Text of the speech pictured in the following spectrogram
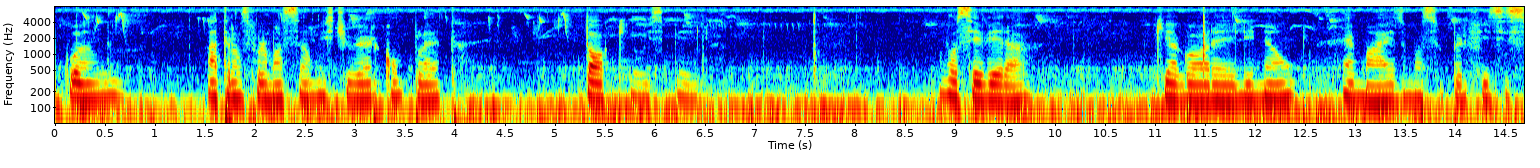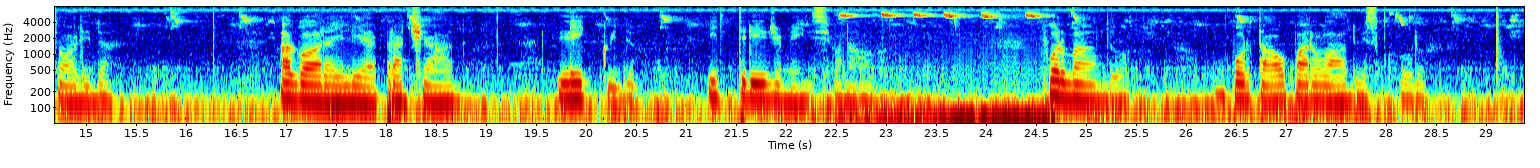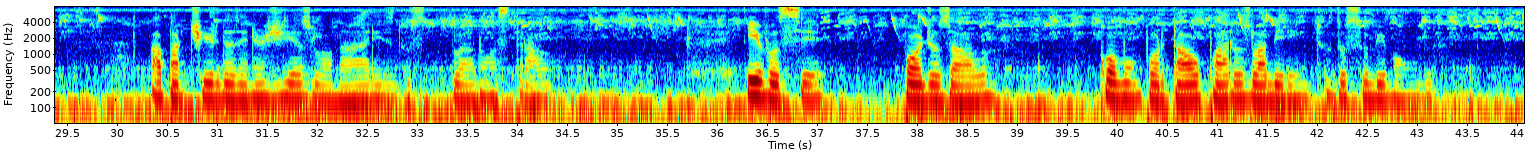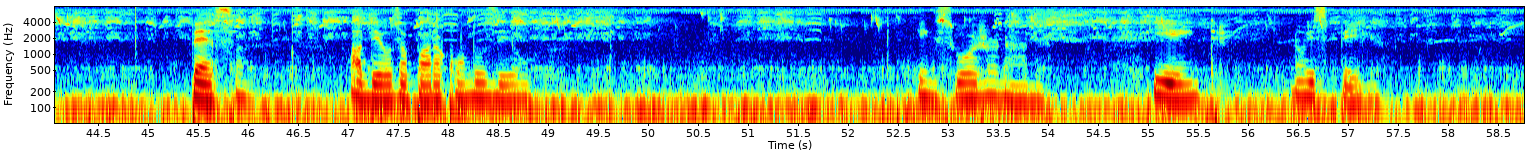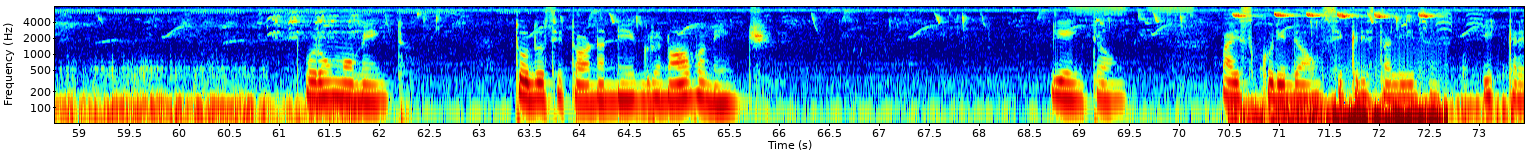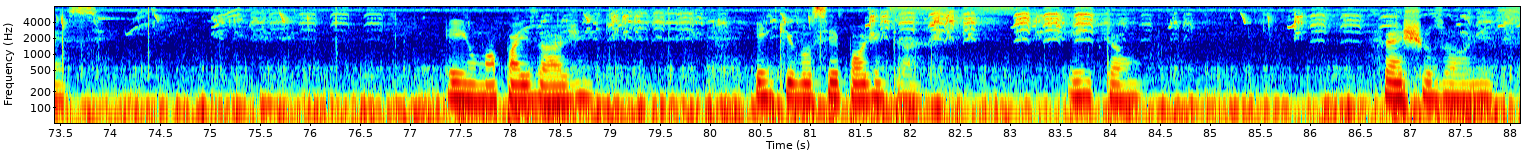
Quando a transformação estiver completa, toque o espelho. Você verá que agora ele não é mais uma superfície sólida. Agora ele é prateado, líquido e tridimensional, formando um portal para o lado escuro a partir das energias lunares do plano astral. E você pode usá-lo como um portal para os labirintos do submundo. Peça a deusa para conduzi-lo em sua jornada e entre no espelho. Por um momento, tudo se torna negro novamente. E então a escuridão se cristaliza e cresce em uma paisagem em que você pode entrar. Então, feche os olhos.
